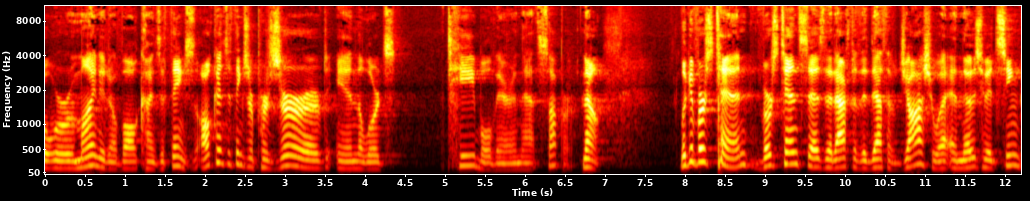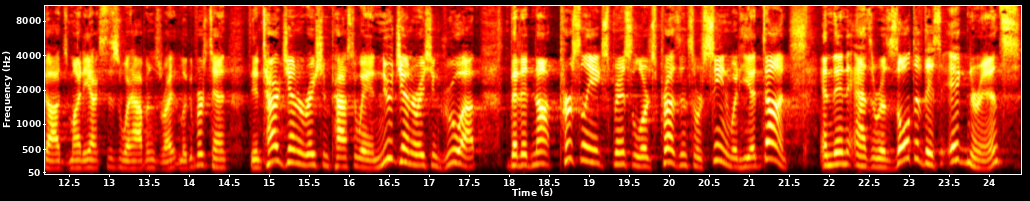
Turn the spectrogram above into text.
but we're reminded of all kinds of things. All kinds of things are preserved in the Lord's table there in that supper. Now, look at verse 10. Verse 10 says that after the death of Joshua and those who had seen God's mighty acts, this is what happens, right? Look at verse 10. The entire generation passed away. A new generation grew up that had not personally experienced the Lord's presence or seen what he had done. And then, as a result of this ignorance,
